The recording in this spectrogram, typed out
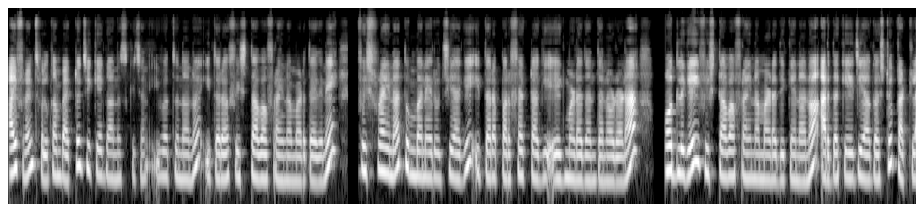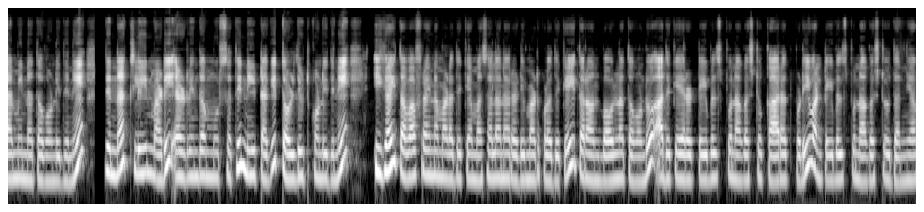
Hi friends welcome back to G K Gana's kitchen ಇವತ್ತು ನಾನು ಈ ಥರ ಫಿಶ್ ತವಾ ಫ್ರೈನ ಮಾಡ್ತಾ ಇದ್ದೀನಿ. ಫಿಶ್ ಫ್ರೈನ ತುಂಬಾ ರುಚಿಯಾಗಿ, ಈ ಥರ ಪರ್ಫೆಕ್ಟಾಗಿ ಹೇಗೆ ಮಾಡೋದಂತ ನೋಡೋಣ. ಮೊದಲಿಗೆ ಈ ಫಿಶ್ ತವಾ ಫ್ರೈನ ಮಾಡೋದಕ್ಕೆ ನಾನು ಅರ್ಧ ಕೆ ಜಿ ಆಗೋಷ್ಟು ಕಟ್ಲಾ ಮೀನ ತೊಗೊಂಡಿದ್ದೀನಿ. ಇದನ್ನು ಕ್ಲೀನ್ ಮಾಡಿ ಎರಡರಿಂದ ಮೂರು ಸತಿ ನೀಟಾಗಿ ತೊಳೆದಿಟ್ಕೊಂಡಿದ್ದೀನಿ. ಈಗ ಈ ತವಾ ಫ್ರೈನ ಮಾಡೋದಕ್ಕೆ, ಮಸಾಲಾನ ರೆಡಿ ಮಾಡ್ಕೊಳ್ಳೋದಕ್ಕೆ ಈ ಥರ ಒಂದು ಬೌಲ್ನ ತೊಗೊಂಡು, ಅದಕ್ಕೆ ಎರಡು ಟೇಬಲ್ ಸ್ಪೂನ್ ಆಗೋಷ್ಟು ಖಾರದ ಪುಡಿ, ಒಂದು ಟೇಬಲ್ ಸ್ಪೂನ್ ಆಗೋಷ್ಟು ಧನಿಯಾ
